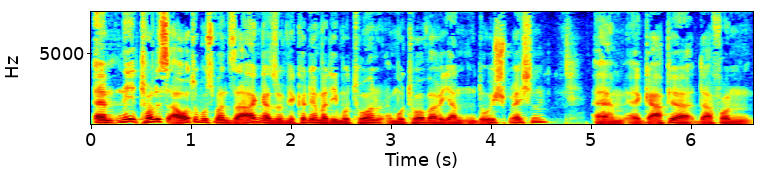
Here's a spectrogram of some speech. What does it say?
Ähm, nee, tolles Auto, muss man sagen. Also wir können ja mal die Motoren, äh, Motorvarianten durchsprechen. Ähm, äh, gab ja davon,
